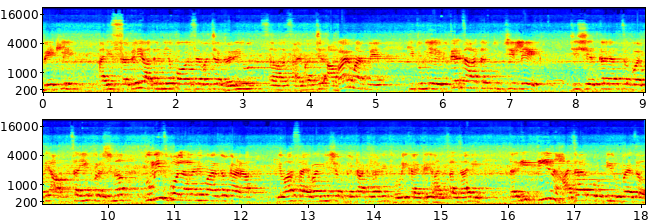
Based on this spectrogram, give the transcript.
भेटली. आणि सगळी आदरणीय पवारसाहेबांच्या घरी येऊन सा- साहेबांचे आभार मानले की तुम्ही एकटेच आहात आणि तुमची लेख जी शेतकऱ्यांचं भरते आमचाही प्रश्न तुम्हीच बोला आणि मार्ग काढा. किंवा साहेबांनी शब्द टाकला आणि थोडी काहीतरी हालचाल झाली. तरी तीन हजार कोटी रुपयाचं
